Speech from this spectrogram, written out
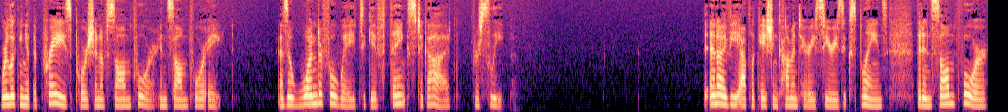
we're looking at the praise portion of Psalm 4 in Psalm 4 8 as a wonderful way to give thanks to God for sleep. The NIV Application Commentary series explains that in Psalm 4,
